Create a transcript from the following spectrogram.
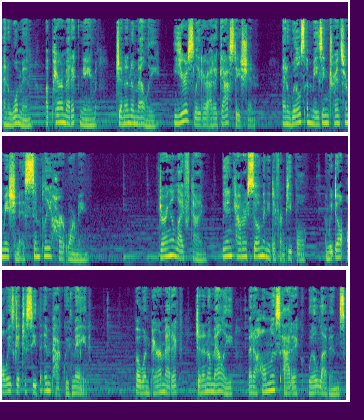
and a woman, a paramedic named Jenna Nomelli, years later at a gas station, and Will's amazing transformation is simply heartwarming. During a lifetime, we encounter so many different people, and we don't always get to see the impact we've made. But when paramedic Jenna Nomelli met a homeless addict, Will Levins,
